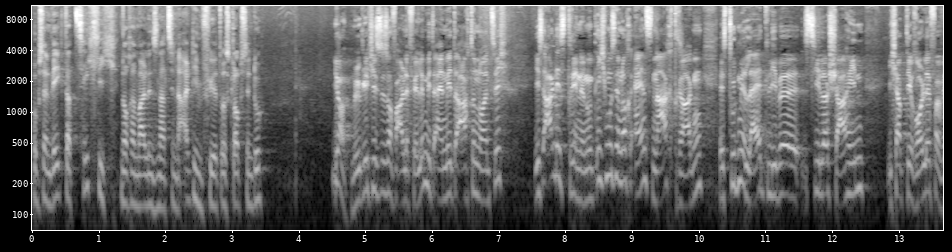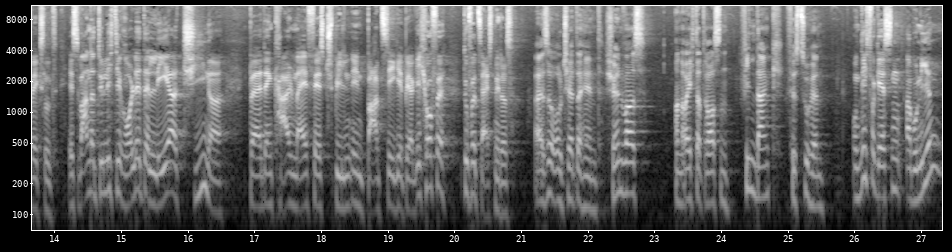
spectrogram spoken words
ob sein Weg tatsächlich noch einmal ins Nationalteam führt. Was glaubst denn du? Ja, möglich ist es auf alle Fälle. Mit 1,98 Meter ist alles drinnen. Und ich muss ja noch eins nachtragen. Es tut mir leid, liebe Sila Shahin, ich habe die Rolle verwechselt. Es war natürlich die Rolle der Lea China bei den Karl-May-Festspielen in Bad Segeberg. Ich hoffe, du verzeihst mir das. Also, Old Shatterhand, schön war's an euch da draußen. Vielen Dank fürs Zuhören. Und nicht vergessen, abonnieren,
